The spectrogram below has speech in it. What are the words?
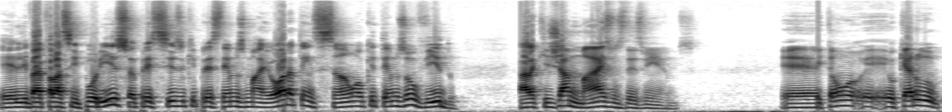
ele vai falar assim: por isso é preciso que prestemos maior atenção ao que temos ouvido, para que jamais nos desviemos. É, então eu quero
